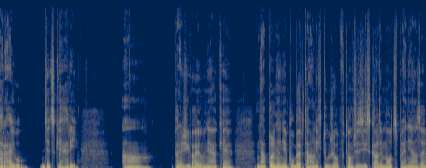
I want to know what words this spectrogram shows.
hrajú detské hry a prežívajú nejaké naplnenie pubertálnych túžob v tom, že získali moc, peniaze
